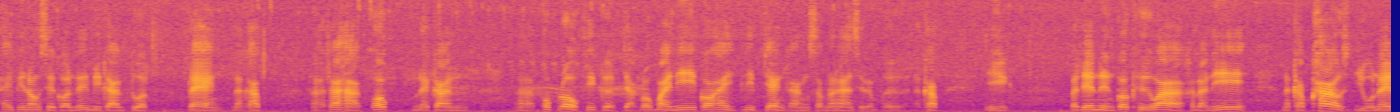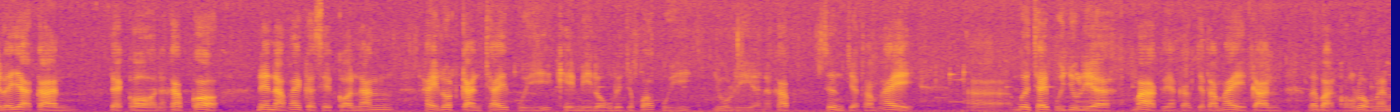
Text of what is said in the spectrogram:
ให้พี่น้องเกษตรกรได้มีการตรวจแปลงนะครับ ถ้าหากพบในการพบโรคที่เกิดจากโรคไหม้นี้ก็ให้รีบแจ้งทางสำนักงานเกษตรอำเภอนะครับ อีกประเด็นหนึ่งก็คือว่าขณะนี้นะครับข้าวอยู่ในระยะการแตกกอนะครับ ก็แนะนำให้เกษตรกรนั้น ให้ลดการใช้ปุ๋ยเคมีลงโดยเฉพาะปุ๋ยยูเรียนะครับ ซึ่งจะทำให้เมื่อใช้ปุ๋ยยูเรียมากเนี่ยครับจะทำให้การระบาดของโรคนั้น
